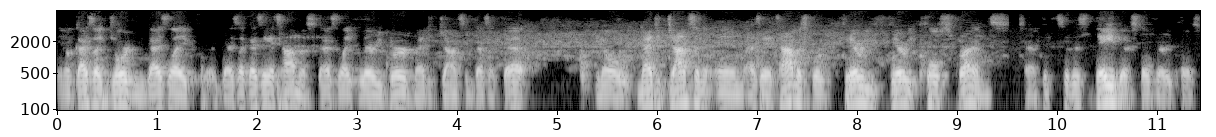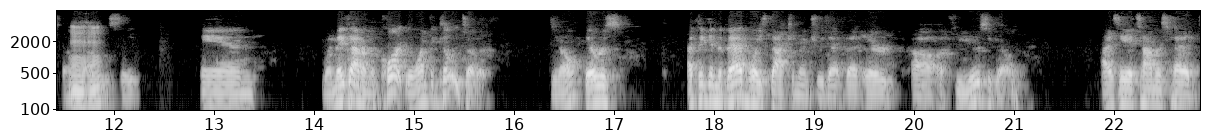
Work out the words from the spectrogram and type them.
you know, guys like Jordan, guys like guys like Isiah Thomas, guys like Larry Bird, Magic Johnson, guys like that. You know, Magic Johnson and Isiah Thomas were very, very close friends. And I think to this day they're still very close friends, mm-hmm. obviously. And when they got on the court, they wanted to kill each other. You know, there was, I think, in the Bad Boys documentary that that aired uh, a few years ago, Isiah Thomas had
